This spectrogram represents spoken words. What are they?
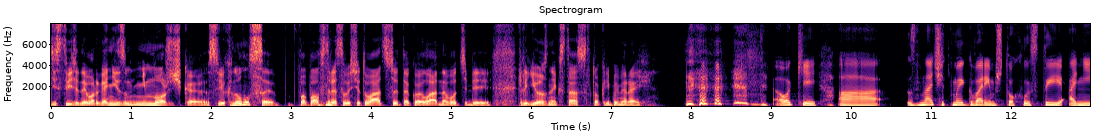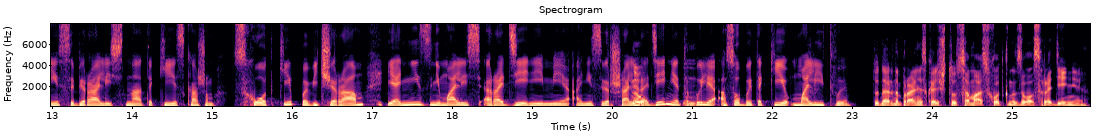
действительно его организм немножечко свихнулся, попал в стрессовую ситуацию, такой, ладно, вот тебе религиозный экстаз, только не помирай. Окей. А Значит, мы говорим, что хлысты, они собирались на такие, скажем, сходки по вечерам, и они занимались родениями, они совершали ну, родения, это были особые такие молитвы. Тут, наверное, правильно сказать, что сама сходка называлась родение.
